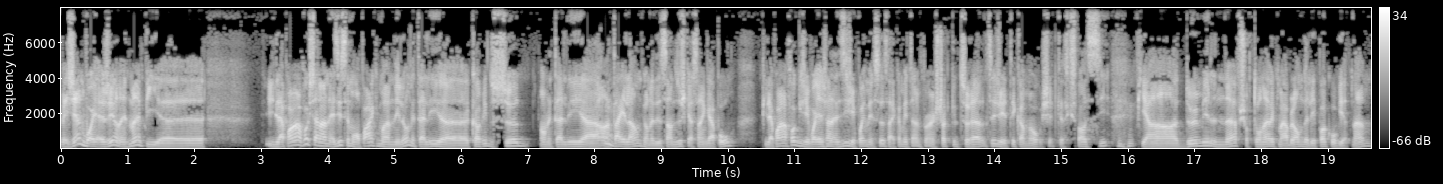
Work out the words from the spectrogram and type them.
Mais j'aime voyager, honnêtement, puis euh, la première fois que j'étais allé en Asie, c'est mon père qui m'a amené là. On est allé euh, Corée du Sud, on est allé euh, en Thaïlande, puis on est descendu jusqu'à Singapour. Puis la première fois que j'ai voyagé en Asie, j'ai pas aimé ça. Ça a comme été un peu un choc culturel. Tu sais, j'ai été comme oh shit, qu'est-ce qui se passe ici? Puis en 2009, je suis retourné avec ma blonde de l'époque au Vietnam.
